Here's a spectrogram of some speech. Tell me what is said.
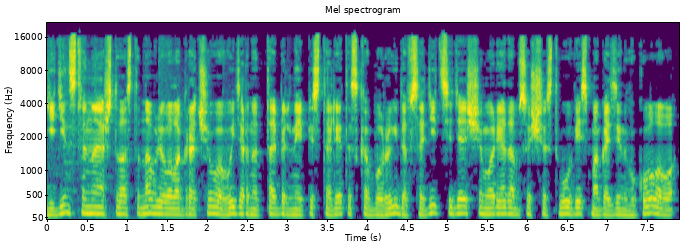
Единственное, что останавливало Грачева выдернуть табельный пистолет из кобуры да всадить сидящему рядом существу весь магазин в голову,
